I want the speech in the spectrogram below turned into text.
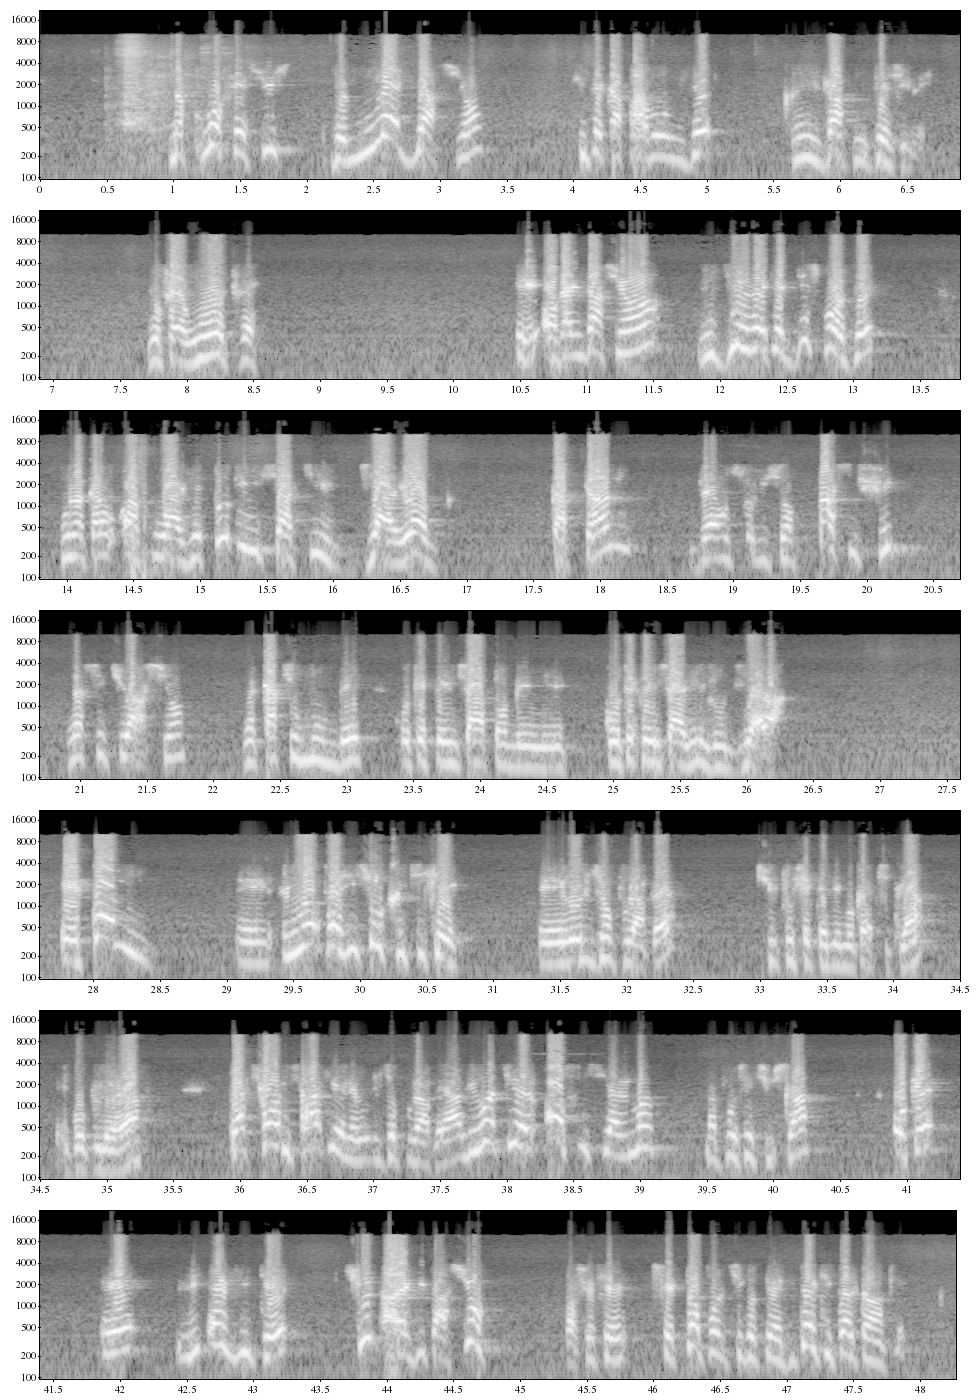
le processus de médiation qui était capable de là pour dégérer. Il fait retrait. Et l'organisation, il dit qu'il était disposé pour encourager toute initiative, dialogue, captain, vers une solution pacifique dans la situation dans le Mumbai, côté pays a tombé, côté pays a aujourd'hui là. Et comme l'opposition critiquait et religion pour la paix, surtout cette démocratique-là, et populaire-là, plateforme ça qui est la religion pour la paix, lui retire officiellement dans le processus-là, ok, et lui inviter, suite à l'invitation, parce que c'est c'est un politique qui invité qui fait le temps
